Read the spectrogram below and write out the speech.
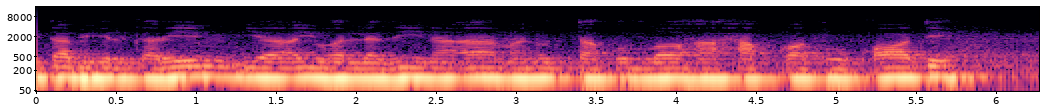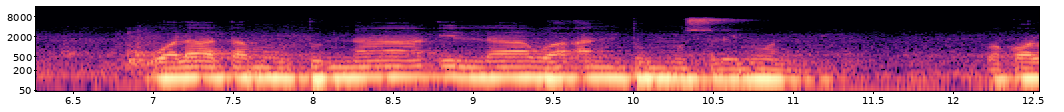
كتابه الكريم يا أيها الذين آمنوا اتقوا الله حق تقاته ولا تموتن إلا وأنتم مسلمون وقال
